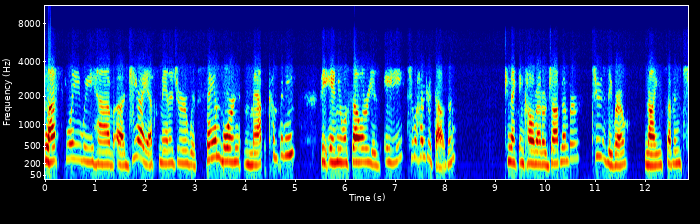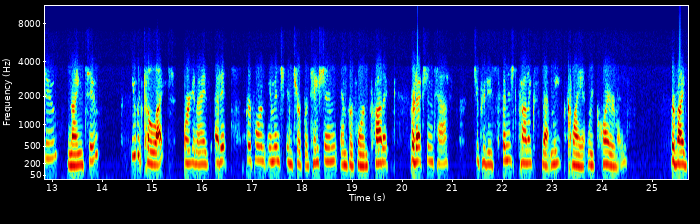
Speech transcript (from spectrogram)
Lastly, we have a GIS manager with Sanborn Map Company. The annual salary is 80 to 100,000. Connecting Colorado job number 20972 92. You would collect, organize, edit, perform image interpretation, and perform product production tasks to produce finished products that meet client requirements. Provides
